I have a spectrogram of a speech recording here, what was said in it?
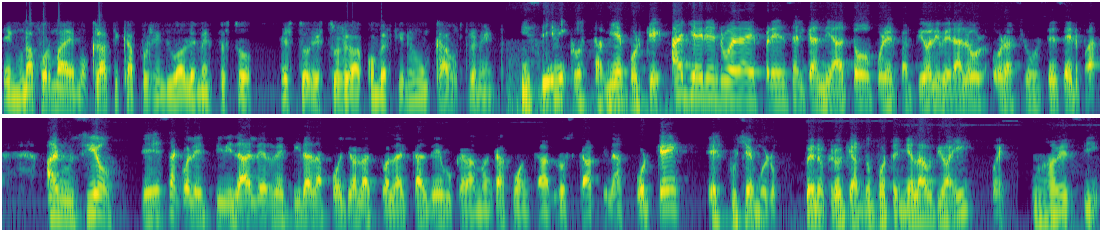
en una forma democrática pues indudablemente esto esto esto se va a convertir en un caos tremendo Y cínicos también, porque ayer en rueda de prensa el candidato por el Partido Liberal, Hor- Horacio José Serpa, anunció que esa colectividad le retira el apoyo al actual alcalde de Bucaramanga, Juan Carlos Cárdenas. ¿Por qué? Escuchémoslo. Bueno, creo que Arnulfo tenía el audio ahí. Bueno, vamos a ver si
